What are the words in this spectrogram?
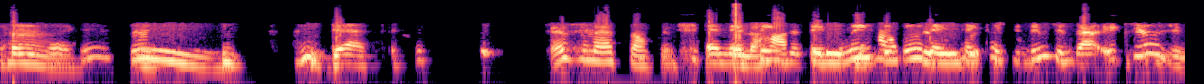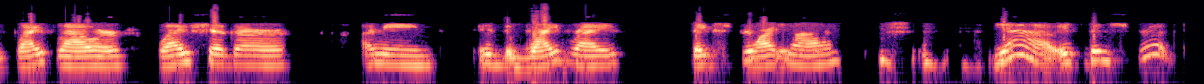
mm. mm. Death. Isn't that something? And then the things that they believe to do, they take the nutrients out, it kills you. White flour, white sugar, I mean, it's white rice. They've stripped white it. yeah, it's been stripped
